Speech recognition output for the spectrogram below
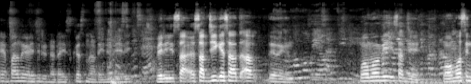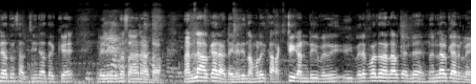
നേപ്പാളിൽ നിന്ന് കഴിച്ചിട്ടുണ്ട് കേട്ടോ. ഇസ്കസ് നാട്ടെ ഇതിന്റെ പേര്. വെരി സബ്ജി കെ മോമോ വി സബ്ജി മോമോസിന്റെ അകത്തും സബ്ജീന്റെ അകത്തൊക്കെ ഇവർ ഇടുന്ന സാധനം കേട്ടോ. നല്ല ആൾക്കാരാട്ടോ ഇവർ നമ്മൾ കറക്റ്റ് കണ്ട് ഇവർ ഇവരെ പോലെ നല്ല ആൾക്കാരല്ലേ? നല്ല ആൾക്കാരല്ലേ?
